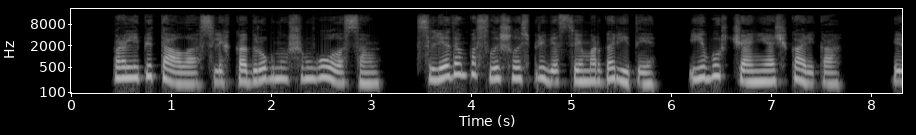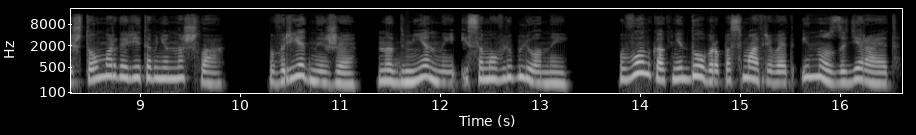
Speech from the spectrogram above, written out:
— пролепетала слегка дрогнувшим голосом. Следом послышалось приветствие Маргариты и бурчание очкарика. И что Маргарита в нем нашла? Вредный же, надменный и самовлюбленный. Вон как недобро посматривает и нос задирает.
